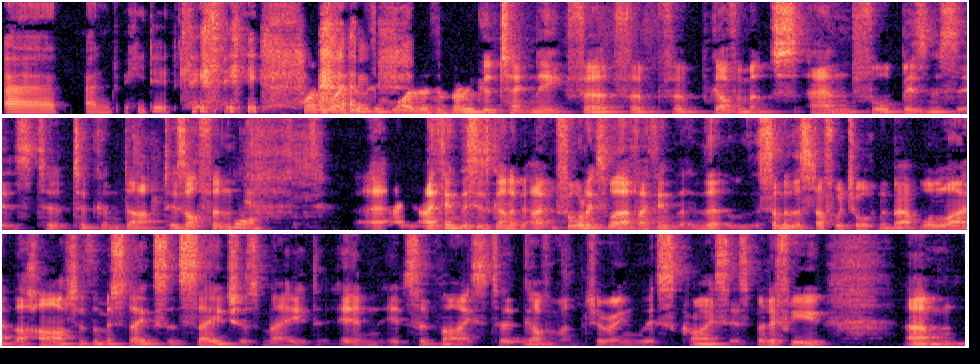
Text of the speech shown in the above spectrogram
uh, and he did clearly. By the way, this is why there's a very good technique for, for, for governments and for businesses to, to conduct. Is often yeah. I think this is going to be, for what it's worth, I think that some of the stuff we're talking about will lie at the heart of the mistakes that Sage has made in its advice to mm. government during this crisis. But if you um,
